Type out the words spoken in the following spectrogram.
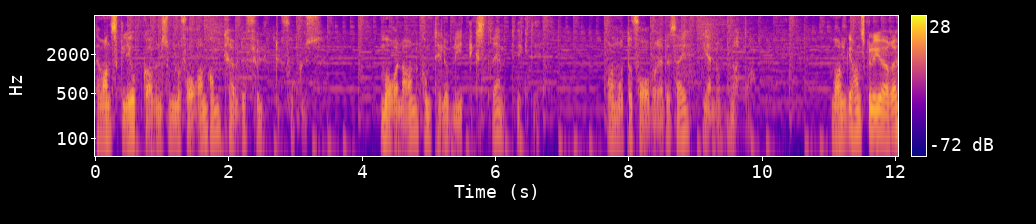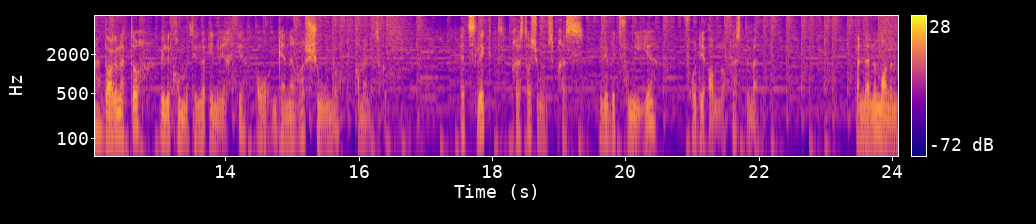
Den vanskelige oppgaven som lå foran ham, krevde fullt fokus. Morgendagen kom til å bli ekstremt viktig, og han måtte forberede seg gjennom natta. Valget han skulle gjøre dagen etter, ville komme til å innvirke på generasjoner av mennesker. Et slikt prestasjonspress ville blitt for mye for de aller fleste menn. Men denne mannen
